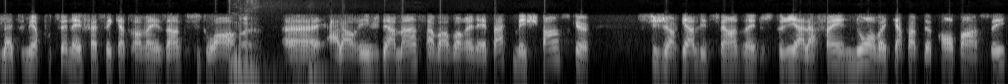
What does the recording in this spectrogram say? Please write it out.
Vladimir Poutine a effacé 80 ans d'histoire. alors évidemment, ça va avoir un impact, mais je pense que si je regarde les différentes industries, à la fin, nous, on va être capable de compenser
